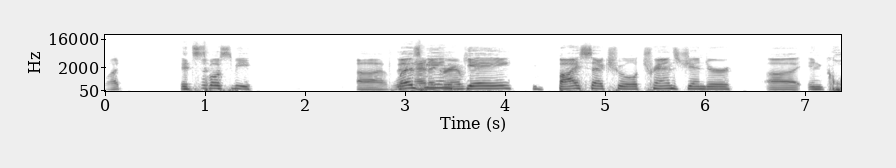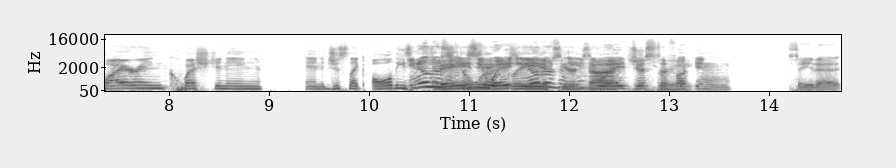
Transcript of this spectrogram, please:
What? It's supposed to be uh, lesbian, anagram? gay, bisexual, transgender, uh, inquiring, questioning, and just like all these. You know, there's an easy way. You know, there's an easy way not just to fucking say that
